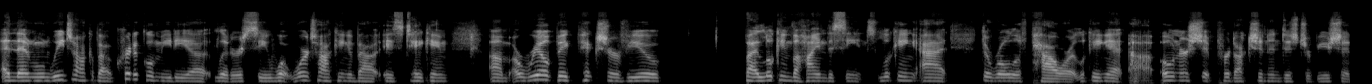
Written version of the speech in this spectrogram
And then when we talk about critical media literacy, what we're talking about is taking um, a real big picture view by looking behind the scenes, looking at the role of power, looking at uh, ownership, production, and distribution.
